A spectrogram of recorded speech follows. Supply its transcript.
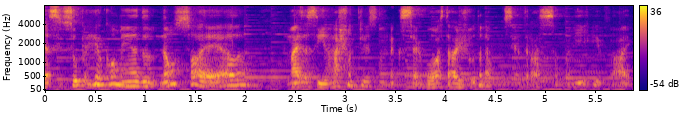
assim, super recomendo, não só ela, mas assim, acha um trilha sonora que você gosta, ajuda na concentração ali e vai.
